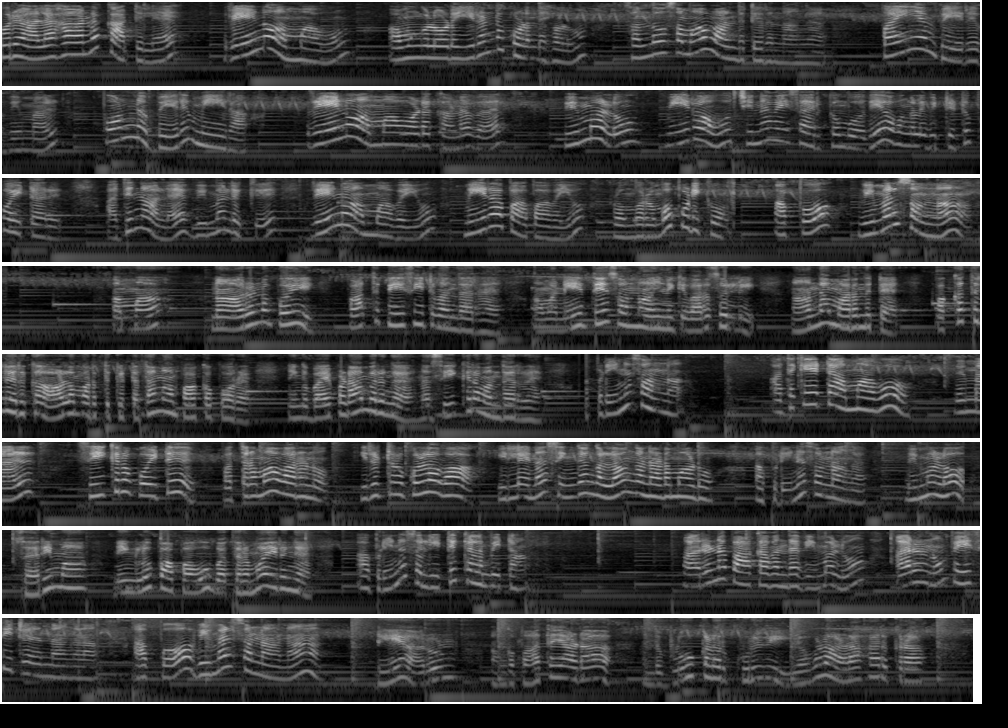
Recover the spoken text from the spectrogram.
ஒரு அழகான காட்டில் ரேணு அம்மாவும் அவங்களோட இரண்டு குழந்தைகளும் சந்தோஷமா வாழ்ந்துட்டு இருந்தாங்க. பையன் பேரு விமல் பொண்ணு பேரு மீரா. ரேணு அம்மாவோட கணவர் விமலும் மீராவும் சின்ன வயசா இருக்கும்போதே அவங்கள விட்டுட்டு போயிட்டாரு. அதனால விமலுக்கு ரேணு அம்மாவையும் மீரா பாப்பாவையும் ரொம்ப ரொம்ப பிடிக்கும். அப்போ விமல் சொன்னா அம்மா நான் அருணை போய் பார்த்து பேசிட்டு வந்துடுறேன் அவன் நேத்தே சொன்னான் இன்னைக்கு வர சொல்லி. நான் தான் மறந்துட்டேன். பக்கத்துல இருக்க ஆலமரத்துக்கிட்ட தான் நான் பார்க்க போறேன். நீங்க பயப்படாம இருங்க நான் சீக்கிரம் வந்துடுறேன் அப்படின்னு சொன்னான். அதை கேட்ட அம்மாவோ விமல் சீக்கிரம் போயிட்டு பத்திரமா வரணும். இருட்டுக்குள்ள வா இல்லைன்னா சிங்கங்கள்லாம் அங்க நடமாடும் அப்படின்னு சொன்னாங்க. விமலோ. சரிம்மா நீங்களும் பாப்பாவும் பத்திரமா இருங்க. அப்படின்னு சொல்லிட்டு கிளம்பிட்டான். அருணை பார்க்க வந்த விமலும் அருணும் பேசிட்டு இருந்தாங்களாம். அப்போ விமல் சொன்னானா டே அருண் அங்க பார்த்தையாடா அந்த ப்ளூ கலர் குருவி எவ்வளவு அழகா இருக்கிறா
